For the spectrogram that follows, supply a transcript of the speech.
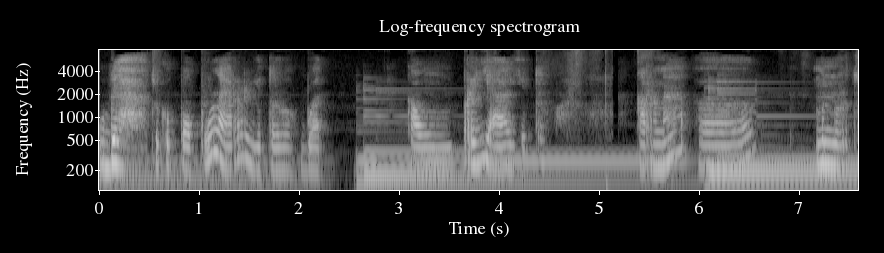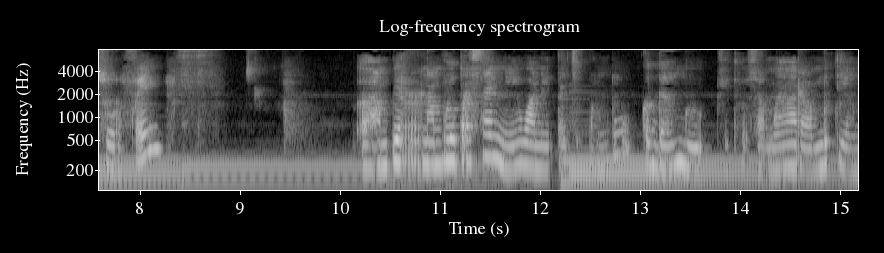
udah cukup populer gitu loh buat kaum pria gitu. Karena uh, menurut survei uh, hampir 60% nih wanita Jepang tuh keganggu gitu sama rambut yang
